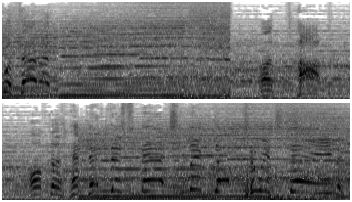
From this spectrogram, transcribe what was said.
without a on top of the head that this match lived up to its name.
